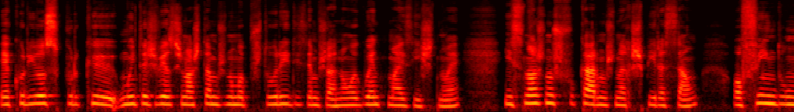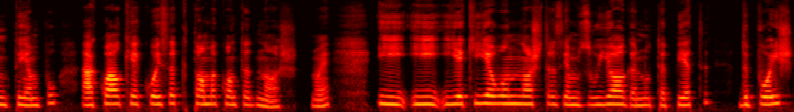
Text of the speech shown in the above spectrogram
É curioso porque muitas vezes nós estamos numa postura e dizemos já não aguento mais isto, não é? E se nós nos focarmos na respiração, ao fim de um tempo, há qualquer coisa que toma conta de nós, não é? E, e, e aqui é onde nós trazemos o yoga no tapete, depois,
